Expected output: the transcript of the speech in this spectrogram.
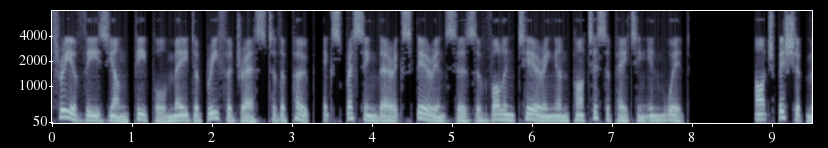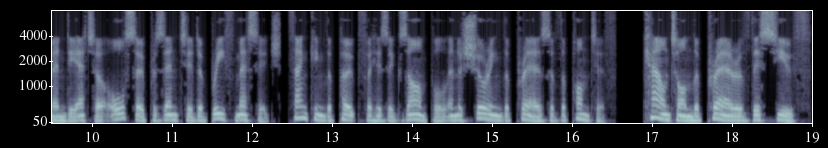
Three of these young people made a brief address to the Pope, expressing their experiences of volunteering and participating in WID. Archbishop Mendieta also presented a brief message, thanking the Pope for his example and assuring the prayers of the pontiff, "'Count on the prayer of this youth,'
